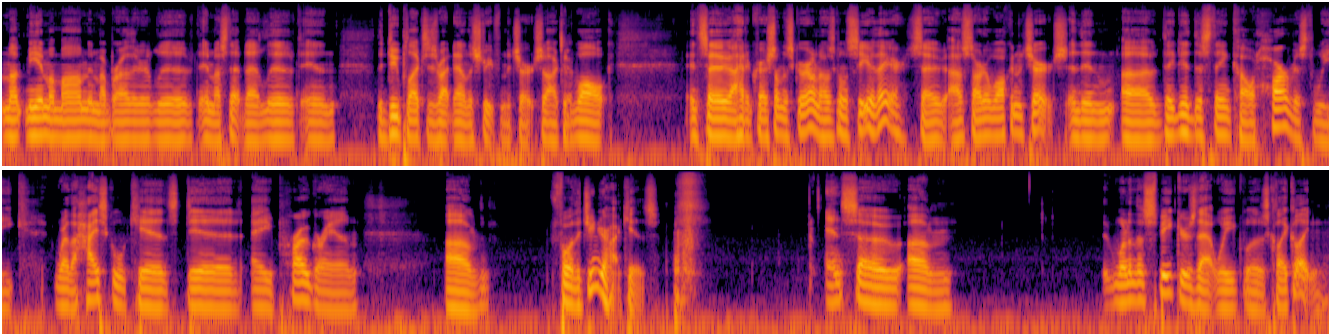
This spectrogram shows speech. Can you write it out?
my, me and my mom and my brother lived, and my stepdad lived in the duplexes right down the street from the church, so I could walk. And so I had a crush on this girl, and I was going to see her there. So I started walking to church, and then uh, they did this thing called Harvest Week, where the high school kids did a program um, for the junior high kids. And so um, one of the speakers that week was Clay Clayton,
